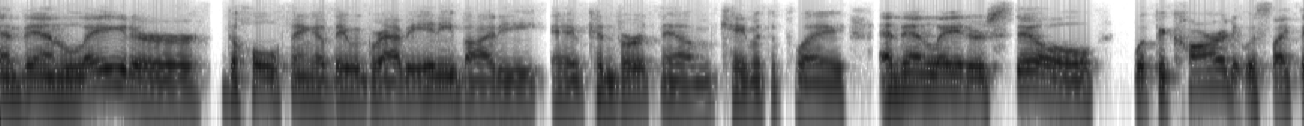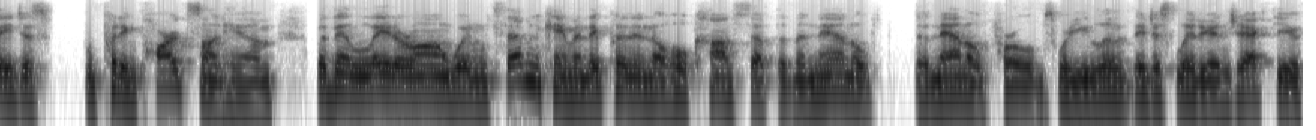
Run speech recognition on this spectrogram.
And then later, the whole thing of they would grab anybody and convert them came into play. And then later, still with Picard, it was like they just were putting parts on him. But then later on, when Seven came in, they put in the whole concept of the nano the nanoprobes, where you live, they just literally inject you.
